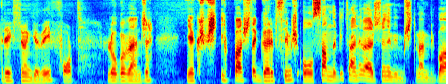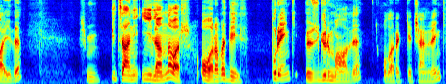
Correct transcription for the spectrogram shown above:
direksiyon göbeği Ford logo bence yakışmış. İlk başta garipsemiş olsam da bir tane versiyona binmiştim ben bir bayide. Şimdi bir tane ilanda var. O araba değil. Bu renk özgür mavi olarak geçen renk.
